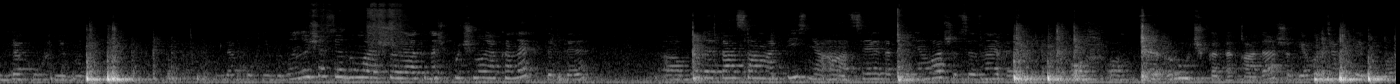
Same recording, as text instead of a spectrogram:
Для кухні буде. Для кухні буде. Ну, зараз я думаю, що як почну я коннектити. Буде та сама пісня. А, це я так поняла, що це, знаєте, о, о, це ручка така, да, щоб його тягти було.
